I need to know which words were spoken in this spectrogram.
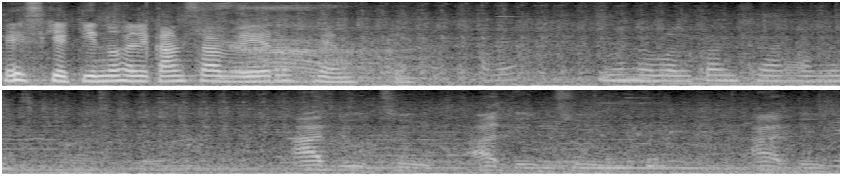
Es que aquí no se alcanza a ver, gente. No se va a alcanzar a ver. I do too. I do too. I do too.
